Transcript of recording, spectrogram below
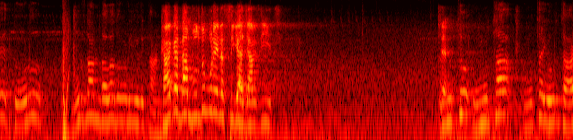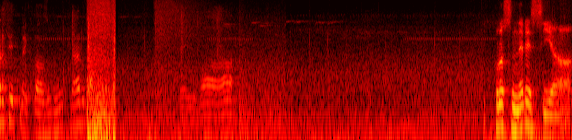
evet doğru. Buradan dala doğru yürü kanka. Kanka ben buldum buraya nasıl geleceğimizi Yiğit. Umut'u, Umut'a, Umut'a yolu tarif etmek lazım. Umut nerede? Eyvah. Burası neresi ya?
